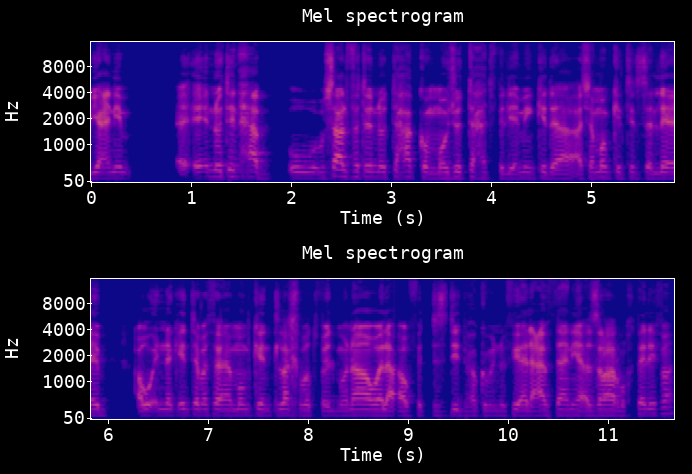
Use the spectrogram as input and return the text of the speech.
يعني إنه تنحب وسالفة إنه التحكم موجود تحت في اليمين كده عشان ممكن تنسى اللعب أو إنك أنت مثلا ممكن تلخبط في المناولة أو في التسديد بحكم إنه في ألعاب ثانية أزرار مختلفة.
